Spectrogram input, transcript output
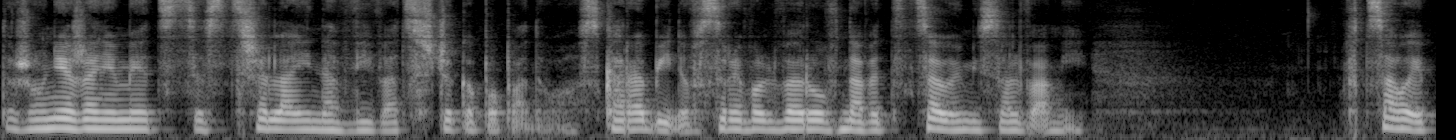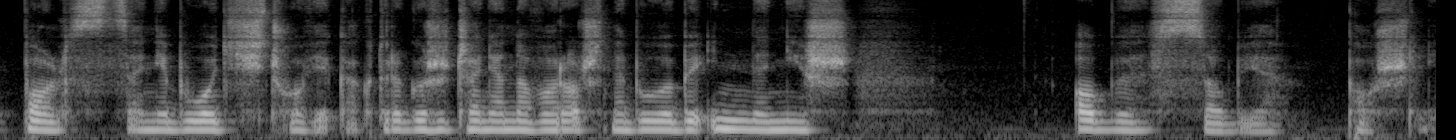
To żołnierze niemieccy strzelali na wiwat, z czego popadło. Z karabinów, z rewolwerów, nawet całymi salwami. W całej Polsce nie było dziś człowieka, którego życzenia noworoczne byłyby inne niż oby sobie poszli.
